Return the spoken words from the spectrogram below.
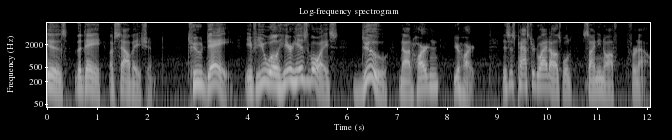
is the day of salvation. Today, if you will hear his voice, do not harden your heart. This is Pastor Dwight Oswald signing off for now.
